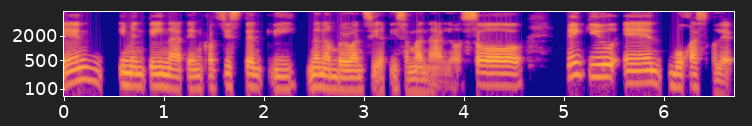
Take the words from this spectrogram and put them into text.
and i-maintain natin consistently na number one si Atisa Manalo. So, thank you and bukas ulit.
